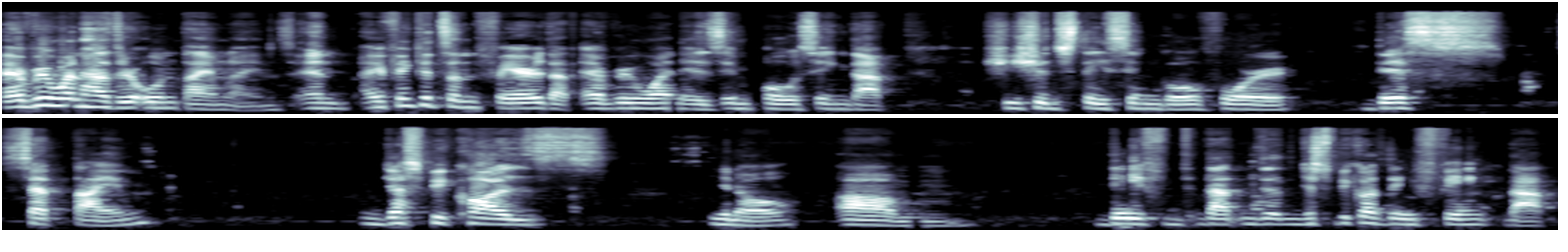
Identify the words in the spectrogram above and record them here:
everyone has their own timelines. And i think it's unfair that everyone is imposing that she should stay single for this set time just because you know um they that that- just because they think that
